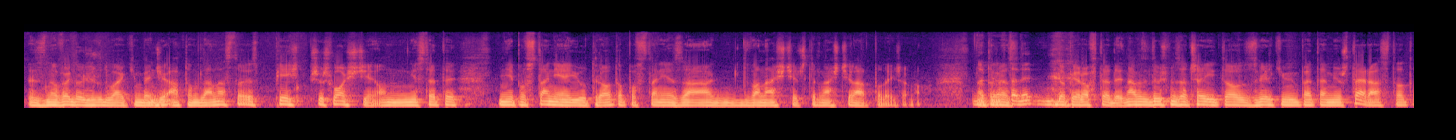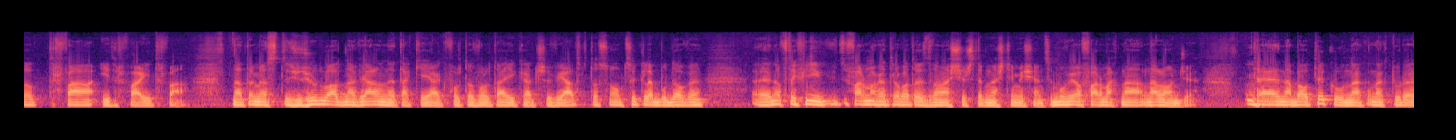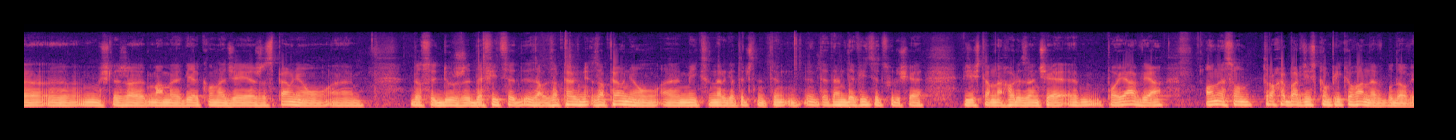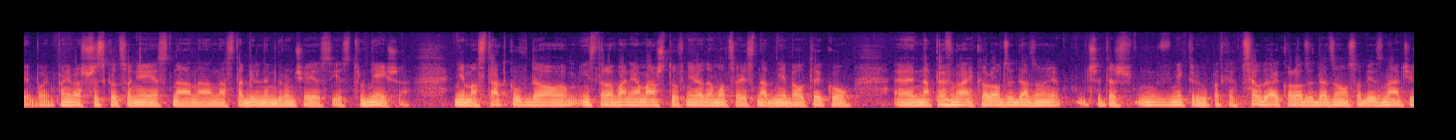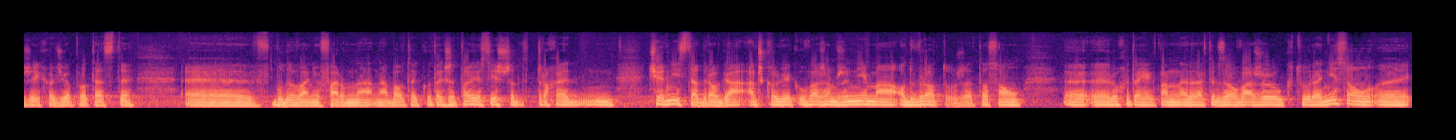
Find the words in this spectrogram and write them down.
z nowego źródła, jakim będzie atom dla nas, to jest pieśń przyszłości. On niestety nie powstanie jutro, to powstanie za 12-14 lat podejrzewam. Dopiero wtedy? Dopiero wtedy. Nawet gdybyśmy zaczęli to z wielkim impetem już teraz, to to trwa i trwa i trwa. Natomiast źródła odnawialne, takie jak fotowoltaika czy wiatr, to są cykle budowy. e, No w tej chwili farma wiatrowa to jest 12-14 miesięcy. Mówię o farmach na, na lądzie. Te na Bałtyku, na, na które e, myślę, że mamy wielką nadzieję, że spełnią e, dosyć duży deficyt, za- zapełnią, zapełnią miks energetyczny, ten, ten deficyt, który się gdzieś tam na horyzoncie e, pojawia, one są trochę bardziej skomplikowane w budowie, bo, ponieważ wszystko, co nie jest na, na, na stabilnym gruncie, jest, jest trudniejsze. Nie ma statków do instalowania masztów, nie wiadomo, co jest na dnie Bałtyku. E, Na pewno ekolodzy dadzą, czy też w niektórych wypadkach pseudoekolodzy dadzą sobie znać, jeżeli chodzi o protesty w budowaniu farm na, na Bałtyku. Także to jest jeszcze trochę mm, ciernista droga, aczkolwiek uważam, że nie ma odwrotu, że to są e, e, ruchy, tak jak pan redaktor zauważył, które nie są e,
